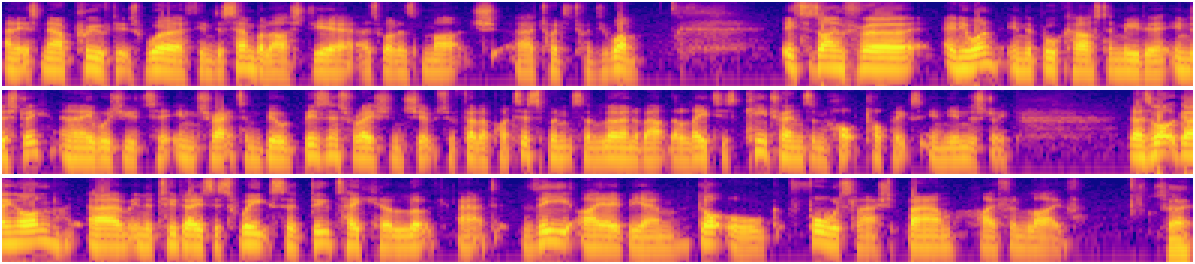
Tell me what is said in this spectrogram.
and it's now proved its worth in December last year as well as March uh, 2021. It's designed for anyone in the broadcast and media industry and enables you to interact and build business relationships with fellow participants and learn about the latest key trends and hot topics in the industry. There's a lot going on um, in the two days this week, so do take a look at theiabm.org forward slash BAM hyphen live. So,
